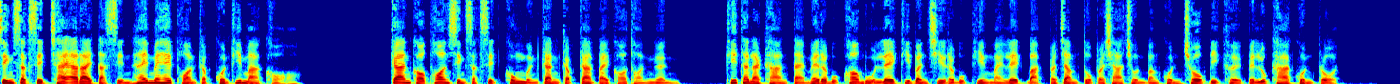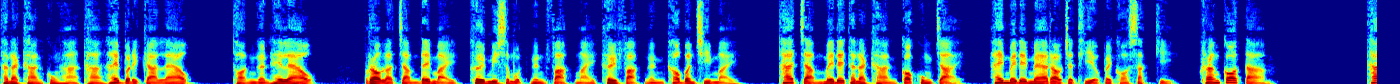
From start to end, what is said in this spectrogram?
สิ่งศักดิ์สิทธิ์ใช้อะไรตัดสินให้ไม่ให้พรกับคนที่มาขอ การขอพรสิ่งศักดิ์สิทธิ์คงเหมือนกันกับการไปขอถอนเงิน ที่ธนาคารแต่ไม่ระบุข้อมูลเลขที่บัญชีระบุเพียงหมายเลขบัตรประจำตัวประชาชนบางคนโชคดีเคยเป็นลูกค้าคนโปรด ธนาคารคงหาทางให้บริการแล้ว ถอนเงินให้แล้ว เราละจำได้ไหม เคยมีสมุดเงินฝากไหมเคยฝากเงินเข้าบัญชีใหม่ถ้าจำไม่ได้ธนาคารก็คงจ่าย ให้ไม่ได้แม้เราจะเที่ยวไปขอสักกี่ ครั้งก็ตาม ถ้า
